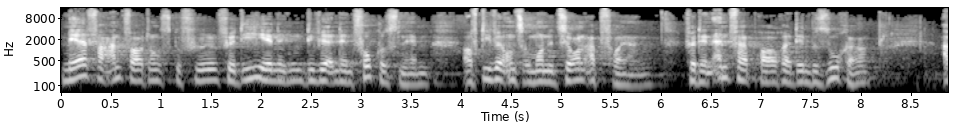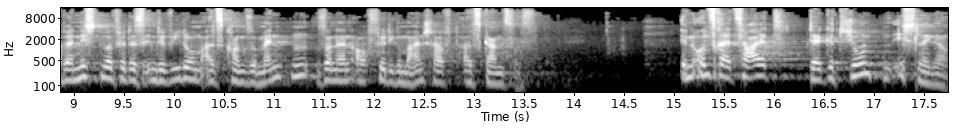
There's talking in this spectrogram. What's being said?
mehr Verantwortungsgefühl für diejenigen, die wir in den Fokus nehmen, auf die wir unsere Munition abfeuern, für den Endverbraucher, den Besucher, aber nicht nur für das Individuum als Konsumenten, sondern auch für die Gemeinschaft als Ganzes. In unserer Zeit der getunten Ichlinge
